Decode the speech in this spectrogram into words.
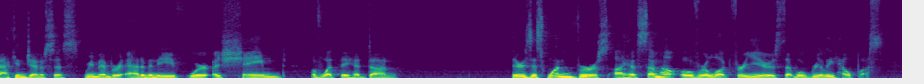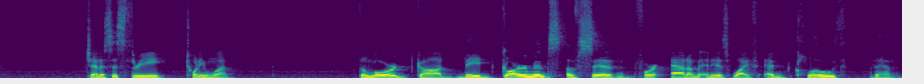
Back in Genesis, remember Adam and Eve were ashamed of what they had done. There is this one verse I have somehow overlooked for years that will really help us. Genesis 3:21. The Lord God made garments of sin for Adam and his wife and clothed them.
